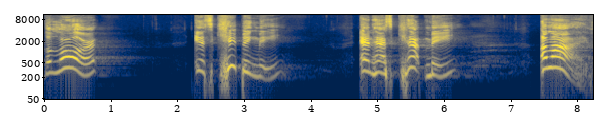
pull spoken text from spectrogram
the Lord is keeping me and has kept me alive.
